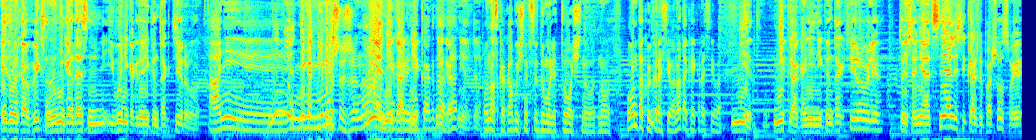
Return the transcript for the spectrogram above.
Half Weeks она никогда с его никогда не контактировала. А они нет, не, никак не не муж и перес- жена Нет, не никак, были ни- никогда, никак, да? нет, да. У нас, как обычно, все думали точно, вот, ну, он такой красивый, она такая красивая. Нет, никак они не контактировали. То есть они отснялись, и каждый пошел своей,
